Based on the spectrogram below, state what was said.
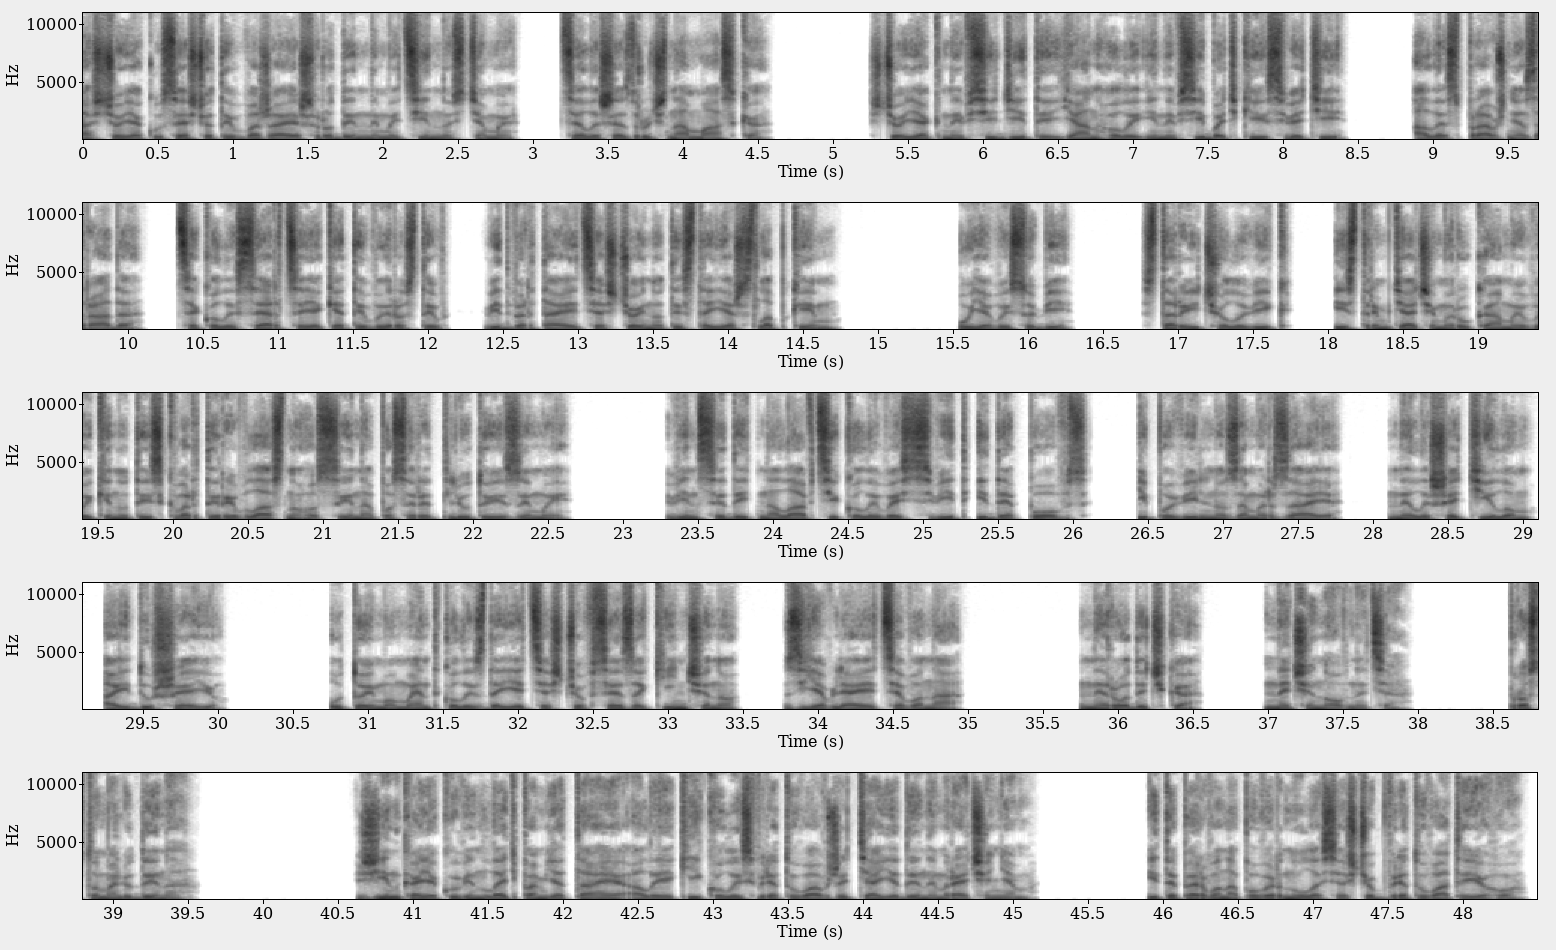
А що як усе, що ти вважаєш родинними цінностями, це лише зручна маска? Що як не всі діти, янголи і не всі батьки святі, але справжня зрада це коли серце, яке ти виростив, відвертається, щойно ти стаєш слабким. Уяви собі, старий чоловік із тремтячими руками викинутий з квартири власного сина посеред лютої зими. Він сидить на лавці, коли весь світ іде повз і повільно замерзає, не лише тілом, а й душею. У той момент, коли здається, що все закінчено, з'являється вона не родичка, не чиновниця, просто малюдина. Жінка, яку він ледь пам'ятає, але який колись врятував життя єдиним реченням. І тепер вона повернулася, щоб врятувати його.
